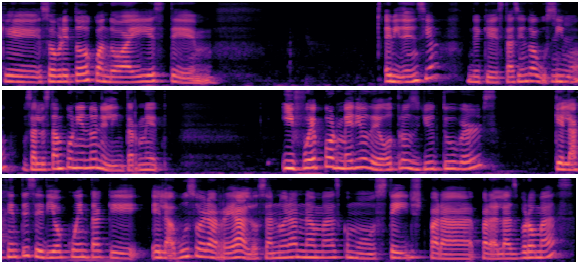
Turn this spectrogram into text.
que sobre todo cuando hay este evidencia de que está siendo abusivo, o sea, lo están poniendo en el internet. Y fue por medio de otros youtubers que la gente se dio cuenta que el abuso era real, o sea, no era nada más como staged para, para las bromas,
